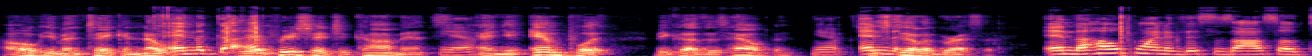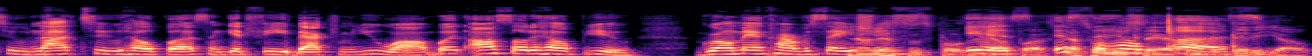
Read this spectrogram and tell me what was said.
I hope you've been taking notes. And the gu- we appreciate your comments Yeah. and your input because it's helping. yeah She's and still aggressive. and the whole point of this is also to not to help us and get feedback from you all but also to help you grown man conversations No, this was supposed to is, help us. That's what we said us in the video.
